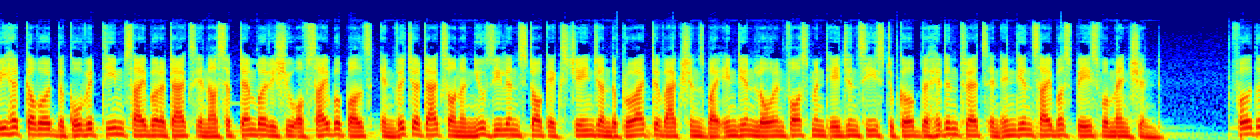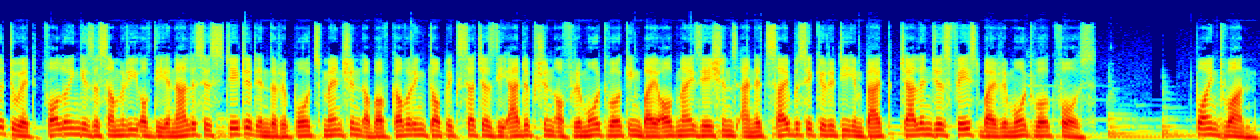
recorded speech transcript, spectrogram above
We had covered the COVID themed cyber attacks in our September issue of Cyber Pulse, in which attacks on a New Zealand stock exchange and the proactive actions by Indian law enforcement agencies to curb the hidden threats in Indian cyberspace were mentioned. Further to it, following is a summary of the analysis stated in the reports mentioned above covering topics such as the adoption of remote working by organizations and its cybersecurity impact, challenges faced by remote workforce. Point 1.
